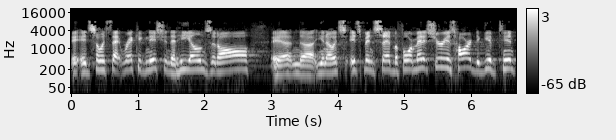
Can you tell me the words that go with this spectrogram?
It, so it's that recognition that he owns it all. And, uh, you know, it's, it's been said before, man, it sure is hard to give 10%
